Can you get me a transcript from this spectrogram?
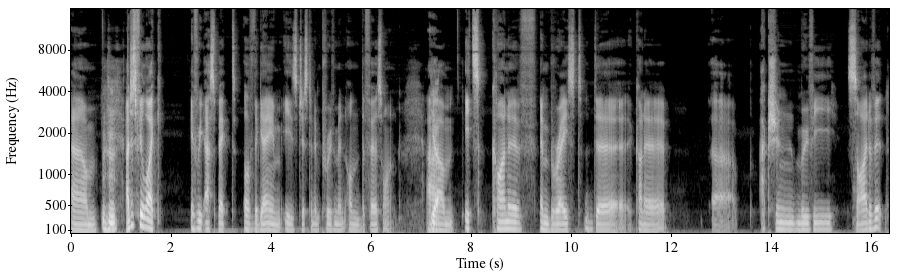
Um, Mhm. I just feel like every aspect of the game is just an improvement on the first one. Yeah. Um, It's kind of embraced the kind of uh, action movie side of it.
